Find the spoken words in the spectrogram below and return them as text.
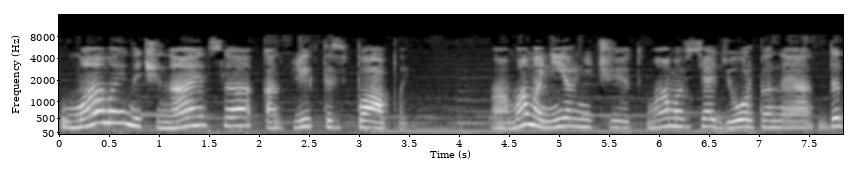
У мамы начинаются конфликты с папой. А, мама нервничает, мама вся дерганая, да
